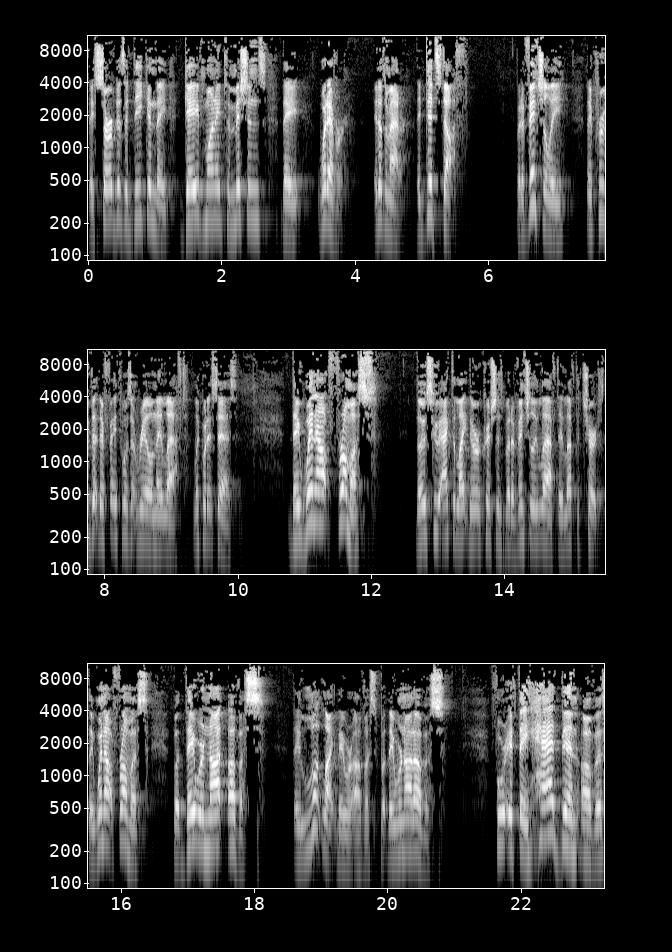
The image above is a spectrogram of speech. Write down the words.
they served as a deacon. They gave money to missions. They, whatever. It doesn't matter. They did stuff. But eventually, they proved that their faith wasn't real and they left. Look what it says. They went out from us, those who acted like they were Christians but eventually left. They left the church. They went out from us, but they were not of us. They looked like they were of us, but they were not of us. For if they had been of us,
